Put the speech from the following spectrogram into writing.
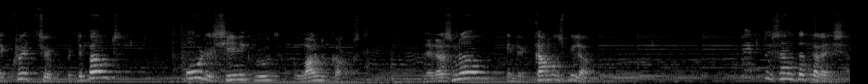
A quick trip with the boat or the scenic route along the coast? Let us know in the comments below. Back to Santa Teresa.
